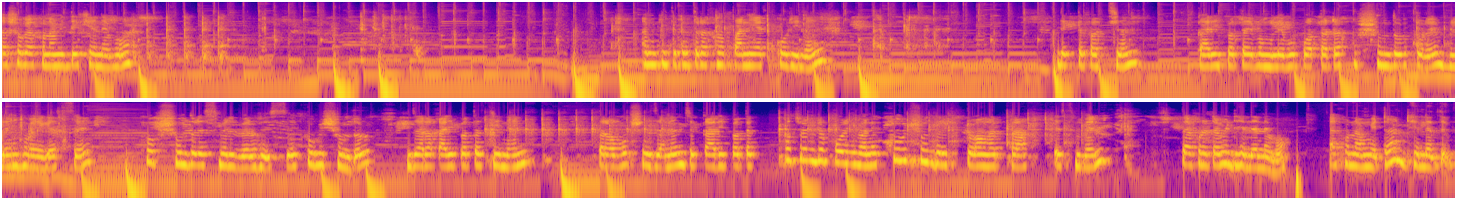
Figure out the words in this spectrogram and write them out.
দর্শক, এখন আমি দেখে নেব। আমি কিন্তু এটাতে এখনও পানি অ্যাড করি নাই। দেখতে পাচ্ছেন, কারি পাতা এবং লেবু পাতাটা খুব সুন্দর করে ব্লেন্ড হয়ে গেছে। খুব সুন্দর স্মেল বের হয়েছে, খুবই সুন্দর। যারা কারি পাতা চিনেন, তারা অবশ্যই জানেন যে কারি পাতা প্রচণ্ড পরিমাণে খুব সুন্দর স্ট্রং একটা স্মেল তারপর এটা আমি ঢেলে নেব। এখন আমি এটা ঢেলে দেব।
